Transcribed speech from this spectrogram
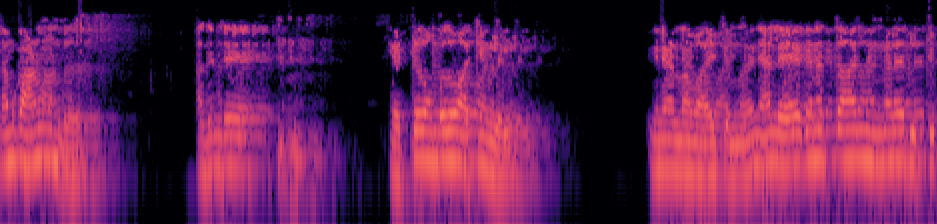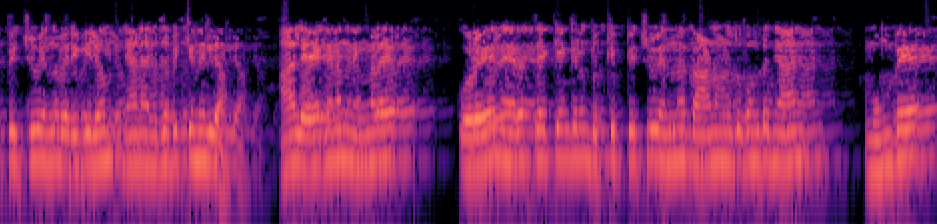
നാം കാണുന്നുണ്ട്. അതിന്റെ എട്ട് ഒമ്പത് വാക്യങ്ങളിൽ ഇങ്ങനെയാണ് നാം വായിക്കുന്നത്. ഞാൻ ലേഖനത്താൽ നിങ്ങളെ ദുഃഖിപ്പിച്ചു എന്ന് വരികിലും ഞാൻ അനുദപിക്കുന്നില്ല. ആ ലേഖനം നിങ്ങളെ കുറെ നേരത്തേക്കെങ്കിലും ദുഃഖിപ്പിച്ചു എന്ന് കാണുന്നത് കൊണ്ട് ഞാൻ മുമ്പേ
